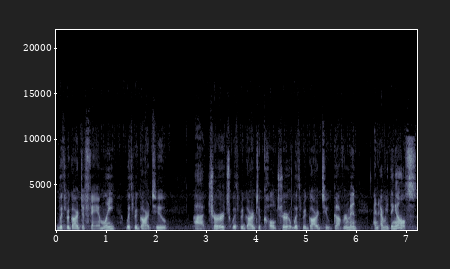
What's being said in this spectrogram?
with regard to family, with regard to uh, church, with regard to culture, with regard to government, and everything else.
